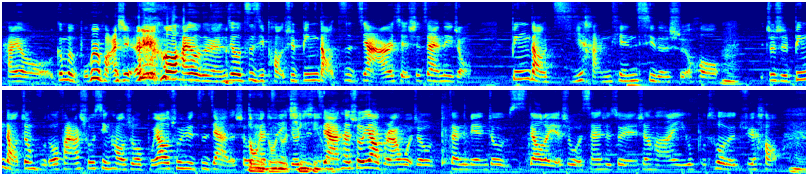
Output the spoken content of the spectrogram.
还有根本不会滑雪，然后还有的人就自己跑去冰岛自驾，而且是在那种。冰岛极寒天气的时候，嗯，就是冰岛政府都发出信号说不要出去自驾的时候，他自己就清醒就去驾。他说要不然我就在那边就死掉了，也是我三十岁人生好像一个不错的句号。嗯，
